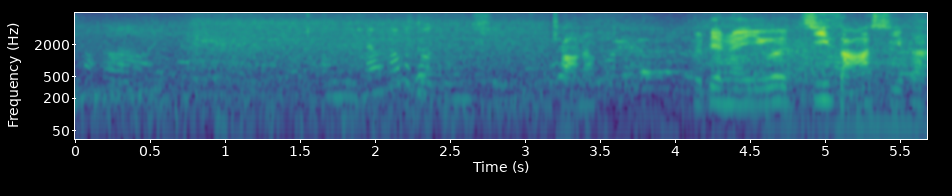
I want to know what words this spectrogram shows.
啊，你还有那么多东西。尝尝，就变成一个鸡杂稀饭。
